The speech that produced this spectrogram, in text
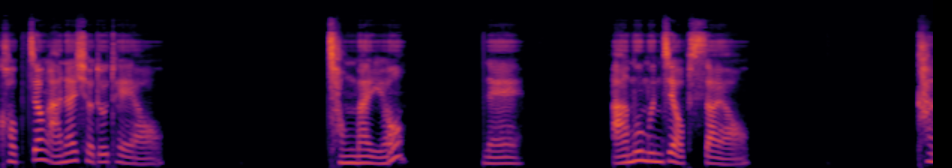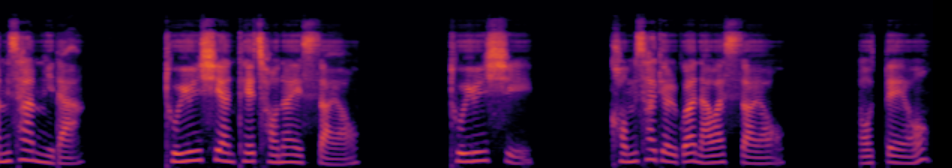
걱정 안 하셔도 돼요. 정말요? 네. 아무 문제 없어요. 감사합니다. 도윤 씨한테 전화했어요. 도윤 씨, 검사 결과 나왔어요. 어때요?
